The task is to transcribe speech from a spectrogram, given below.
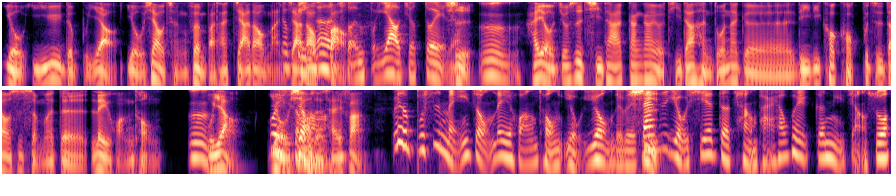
有疑虑的不要，有效成分把它加到满，加到爆，醇不要就对了。是，嗯，还有就是其他刚刚有提到很多那个哩哩扣扣不知道是什么的类黄酮，嗯，不要有效的才放。因为不是每一种类黄酮有用，对不对？是，但是有些的厂牌他会跟你讲说，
